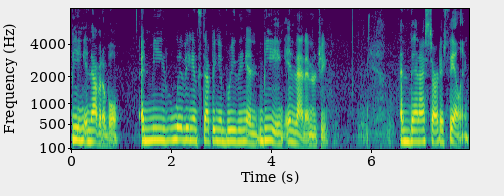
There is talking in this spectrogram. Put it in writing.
being inevitable and me living and stepping and breathing and being in that energy. And then I started failing.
